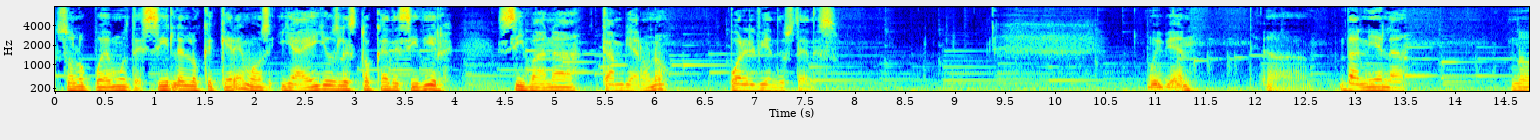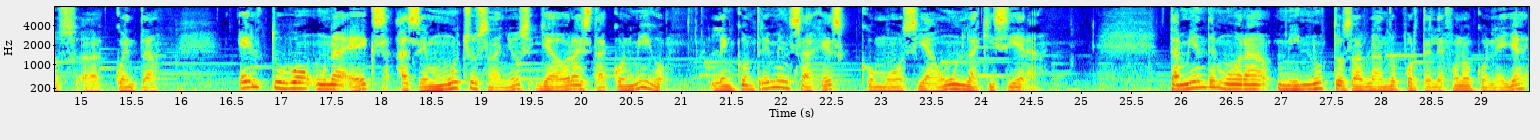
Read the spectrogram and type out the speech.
Solo podemos decirle lo que queremos y a ellos les toca decidir si van a cambiar o no por el bien de ustedes. Muy bien. Uh, Daniela nos uh, cuenta, él tuvo una ex hace muchos años y ahora está conmigo. Le encontré mensajes como si aún la quisiera. También demora minutos hablando por teléfono con ella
